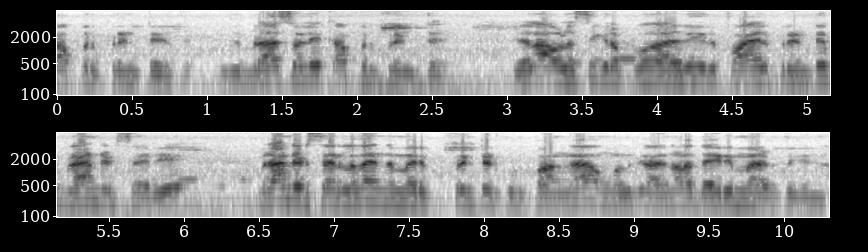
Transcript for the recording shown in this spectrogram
காப்பர் பிரிண்ட்டு இது. இது பிராசோலே காப்பர் பிரிண்ட்டு இதெல்லாம் அவ்வளோ சீக்கிரம் போகாது. இது foil print branded saree branded சேரில் தான் இந்த மாதிரி பிரிண்டட் கொடுப்பாங்க. உங்களுக்கு அதனால் தைரியமாக எடுத்துக்கோங்க.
